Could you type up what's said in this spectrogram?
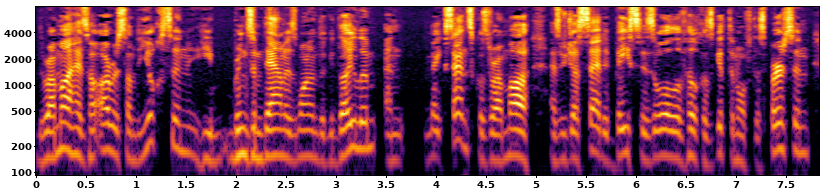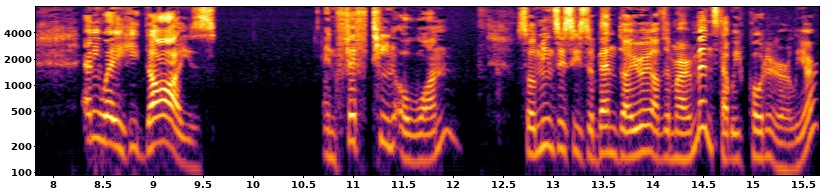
the Ramah has Ha'aris on the Yuchsin. He brings him down as one of the Gedolim, and makes sense because the Ramah, as we just said, it bases all of Hilchas Gittin off this person. Anyway, he dies in 1501. So it means he's a Ben Daire of the Marimins that we quoted earlier.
